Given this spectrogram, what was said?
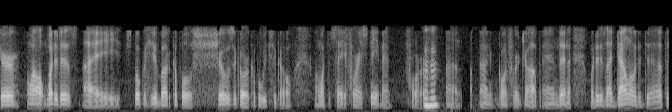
Sure. Well, what it is, I spoke with you about a couple of shows ago or a couple of weeks ago on what to say for a statement for Mhm. um, on going for a job, and then what it is, I downloaded the the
